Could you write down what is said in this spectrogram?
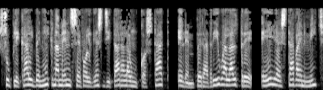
suplical benignament se volgués gitar a la un costat, el emperadriu a l'altre, e ella estava enmig,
